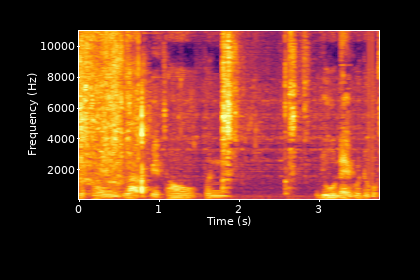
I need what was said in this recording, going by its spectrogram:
เฮ็ดให้ลาบเป็ดเฮาเพิ่นอยู่ได้บ่โดด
